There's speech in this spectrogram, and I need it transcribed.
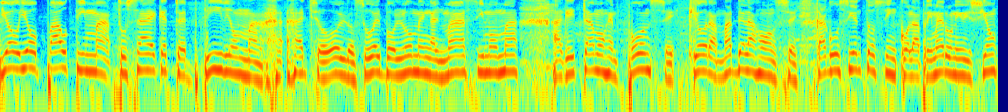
Yo, yo, Pautima, tú sabes que esto es video más. Gordo, sube el volumen al máximo más. Aquí estamos en Ponce. ¿Qué hora? Más de las 11. KQ 105, la primera Univisión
